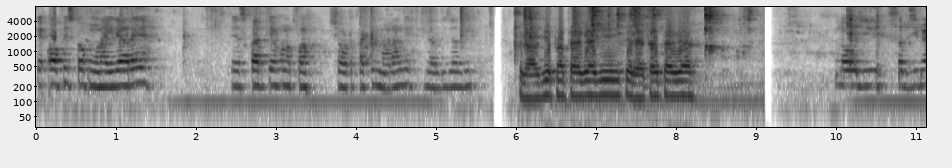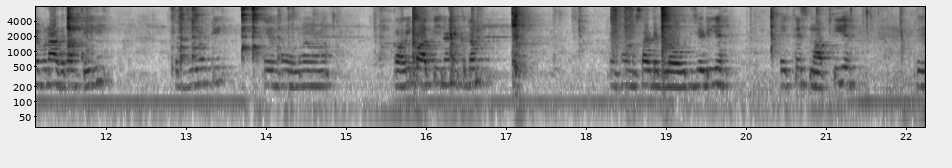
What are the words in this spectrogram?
ਕਿ ਆਫਿਸ ਤੋਂ ਫੋਨ ਆਈ ਜਾ ਰਹੇ ਆ। ਤੇ ਇਸ ਕਰਕੇ ਹੁਣ ਆਪਾਂ ਸ਼ਾਰਟਕਟ ਹੀ ਮਾਰਾਂਗੇ ਜਲਦੀ ਜਲਦੀ। ਸਲਾਦ ਵੀ ਆਪਣਾ ਪੈ ਗਿਆ ਜੀ ਤੇ ਰਾਇਤਾ ਵੀ ਪੈ ਗਿਆ। ਲਓ ਜੀ ਸਬਜ਼ੀ ਮੈਂ ਬਣਾ ਕੇ ਰੱਖੀ ਸੀ। ਸਬਜ਼ੀ ਰੋਟੀ ਤੇ ਹੁਣ ਕਾਲੀ ਪਾਤੀ ਇਹਨਾਂ ਨੇ ਇੱਕਦਮ। ਤੇ ਹੁਣ ਸਾਡੇ ਬਲੌਗ ਦੀ ਜਿਹੜੀ ਹੈ, ਇੱਥੇ ਸਮਾਪਤੀ ਹੈ। ਤੇ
